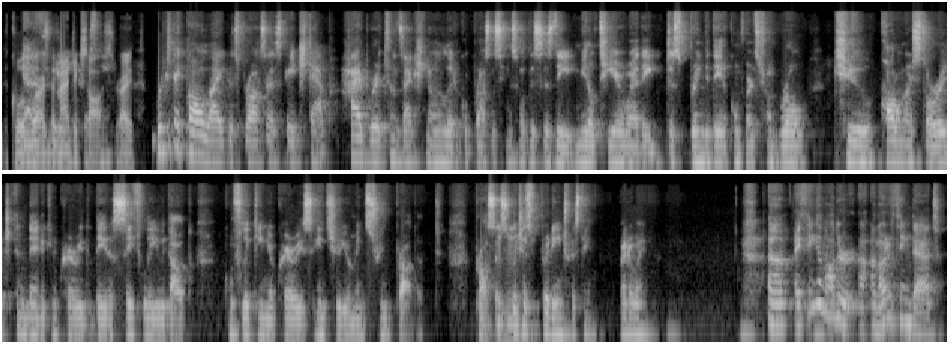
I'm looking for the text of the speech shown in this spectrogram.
the cool Yeah, part, the really magic sauce, right? which they call like this process HTAP, hybrid transactional analytical processing. So this is the middle tier where they just bring the data converts from row to columnar storage, and then you can query the data safely without conflicting your queries into your mainstream product process, Mhm. which is pretty interesting, by the way. Um, I think another uh, another thing that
